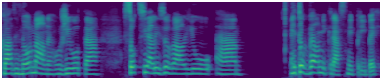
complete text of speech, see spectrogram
kvázi normálneho života, socializoval ju a je to veľmi krásny príbeh.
